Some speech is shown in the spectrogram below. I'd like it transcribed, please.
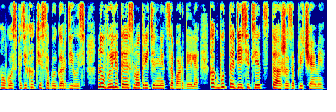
О, Господи, как я собой гордилась. Ну, вылитая смотрительница борделя, как будто десять лет стажа за плечами.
